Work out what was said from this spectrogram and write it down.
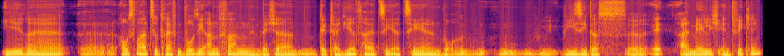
ihre äh, Auswahl zu treffen, wo sie anfangen, in welcher Detailliertheit sie erzählen, wo, wie sie das äh, allmählich entwickeln.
